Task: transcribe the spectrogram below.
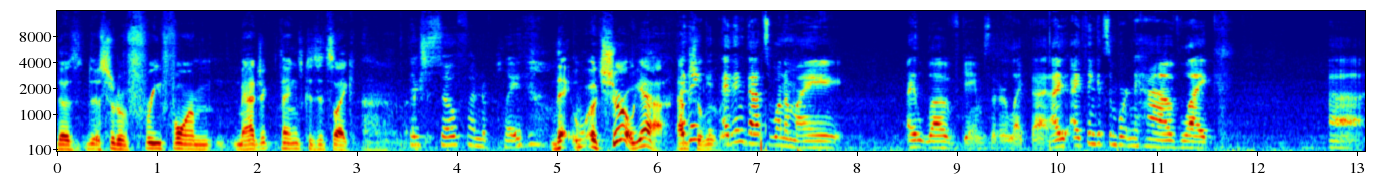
Those, those sort of free form magic things because it's like uh, They're so fun to play though. they, well, sure, yeah, I absolutely. think I think that's one of my. I love games that are like that. I, I think it's important to have like, uh,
